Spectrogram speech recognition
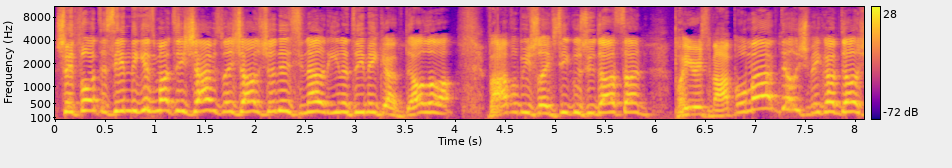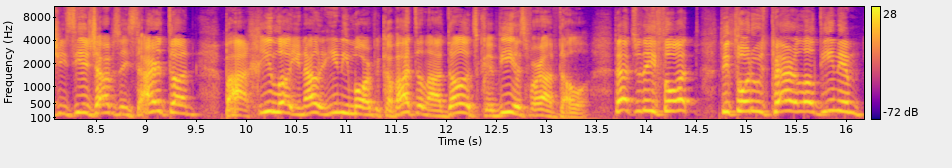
So they thought the same thing as Matzai Shabbos, by shal shodis. You're not eating until you make Avdallah. V'avu b'shleif siku sudasan. Payers mapo mavdel. You should make Avdallah. She see a Shabbos, they start done. Ba'achila, you're not eating anymore. V'kavata la'avdallah. It's kaviyas for Avdallah. That's what they thought. They thought it was parallel dinim.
